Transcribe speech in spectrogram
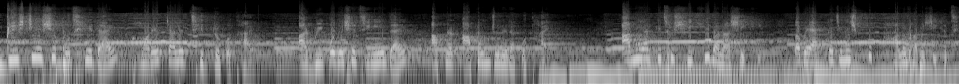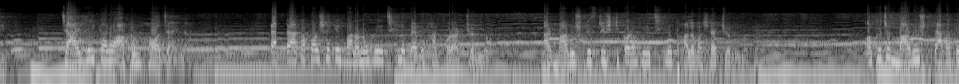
বৃষ্টি এসে বুঝিয়ে দেয় ঘরের চালের ছিদ্র কোথায়, আর বিপদ এসে চিনিয়ে দেয় আপনার আপনজনেরা কোথায়। আমি আর কিছু শিখি বা না শিখি, তবে একটা জিনিস খুব ভালোভাবে শিখেছি, চাইলেই কারও আপন হওয়া যায় না। টাকা পয়সাকে বানানো হয়েছিল ব্যবহার করার জন্য, আর মানুষকে সৃষ্টি করা হয়েছিল ভালোবাসার জন্য। অথচ মানুষ টাকাকে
